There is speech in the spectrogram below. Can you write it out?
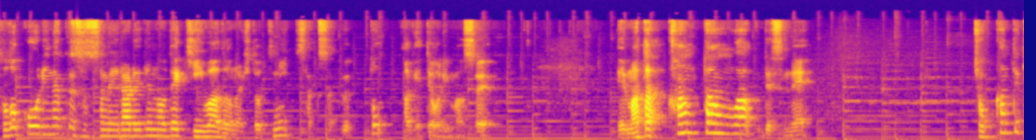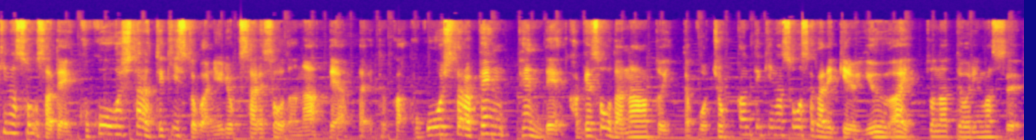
滞りなく進められるので、キーワードの一つにサクサクと挙げております。また、簡単はですね、直感的な操作で、ここを押したらテキストが入力されそうだなであったりとか、ここを押したらペンペンで書けそうだなといったこう直感的な操作ができる UI となっております。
